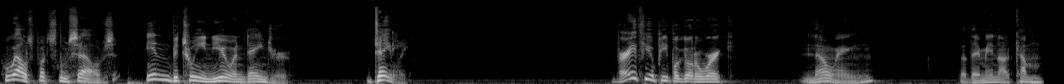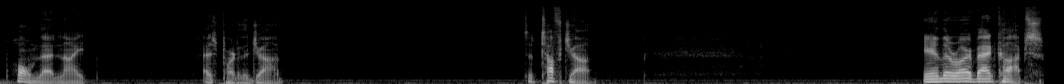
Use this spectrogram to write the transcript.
Who else puts themselves in between you and danger daily? Very few people go to work knowing that they may not come home that night as part of the job. It's a tough job. And there are bad cops.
